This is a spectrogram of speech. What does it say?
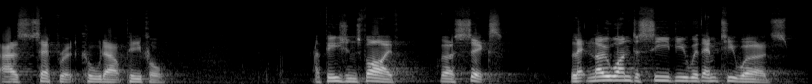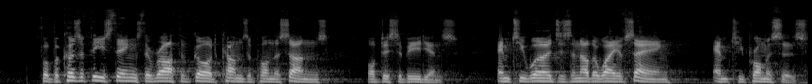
as separate, called out people. Ephesians 5, verse 6 Let no one deceive you with empty words for because of these things, the wrath of God comes upon the sons of disobedience. Empty words is another way of saying empty promises.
